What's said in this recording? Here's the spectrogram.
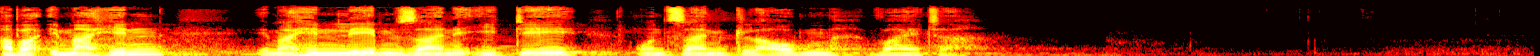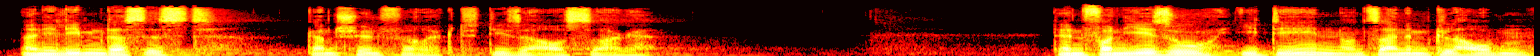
Aber immerhin, immerhin leben seine Idee und sein Glauben weiter. Nein, ihr Lieben, das ist ganz schön verrückt, diese Aussage. Denn von Jesu Ideen und seinem Glauben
